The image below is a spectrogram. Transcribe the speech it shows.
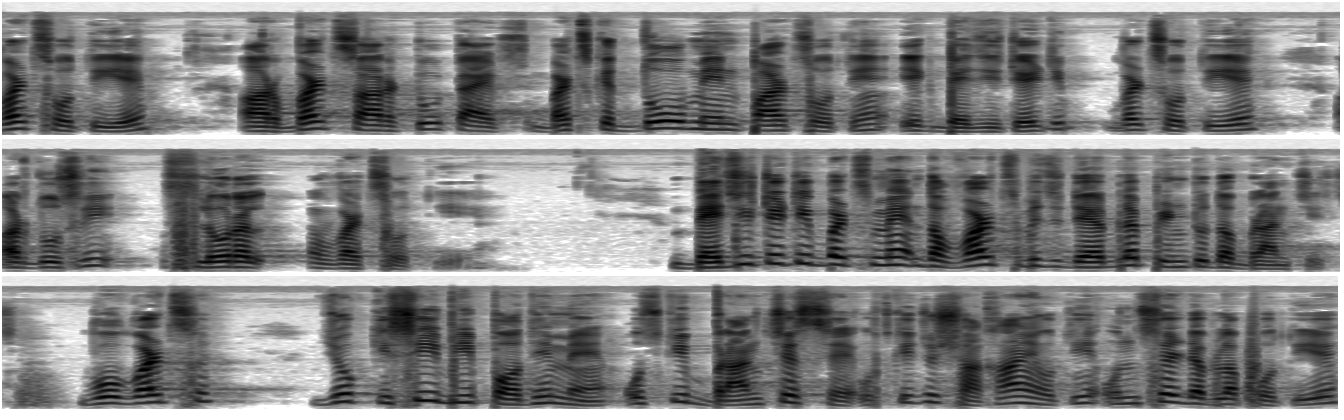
वर्ड्स होती है, और buds are two types. Buds के दो मेन पार्ट्स होते हैं, एक वेजिटेटिव वर्ड्स होती है, और दूसरी फ्लोरल वर्ड्स होती है। वेजिटेटिव बर्ड्स में the buds which develop into the branches वो वर्ड्स जो किसी भी पौधे में, उसकी ब्रांचेस से, उसकी जो शाखाएँ होती हैं, उनसे डेवलप होती है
